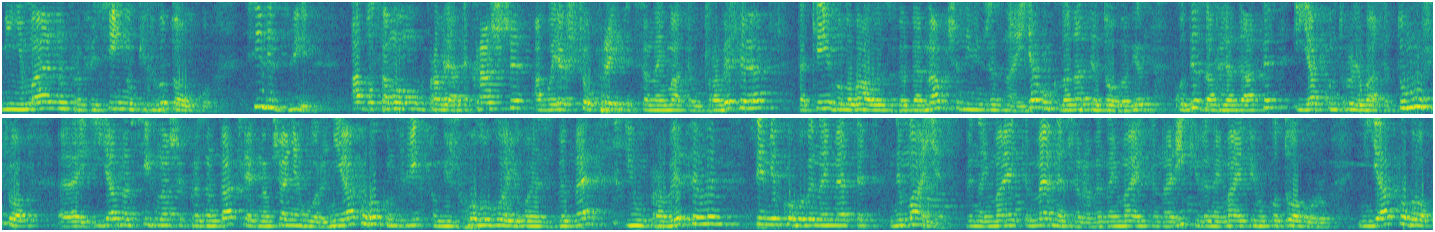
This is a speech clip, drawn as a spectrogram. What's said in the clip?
мінімальну професійну підготовку. Цілі дві. Або самому управляти краще, або якщо прийдеться наймати управителя, такий голова ОСББ навчений, він вже знає, як укладати договір, куди заглядати і як контролювати. Тому що е, я на всіх наших презентаціях навчання говорю, ніякого конфлікту між головою ОСББ і управителем, тим, якого ви наймете, немає. Ви наймаєте менеджера, ви наймаєте на рік і ви наймаєте його по договору. Ніякого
